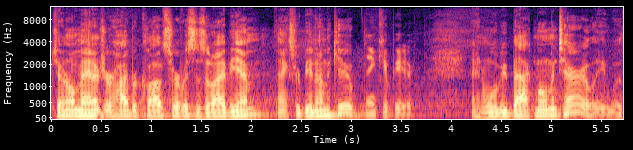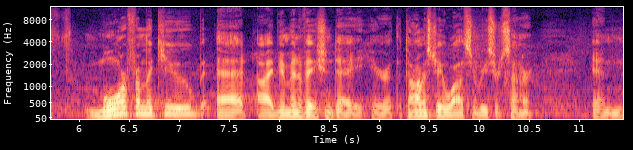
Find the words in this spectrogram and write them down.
General Manager, Hybrid Cloud Services at IBM. Thanks for being on theCUBE. Thank you, Peter. And we'll be back momentarily with more from theCUBE at IBM Innovation Day here at the Thomas J. Watson Research Center in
